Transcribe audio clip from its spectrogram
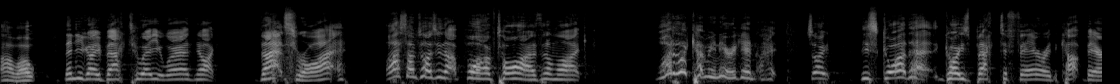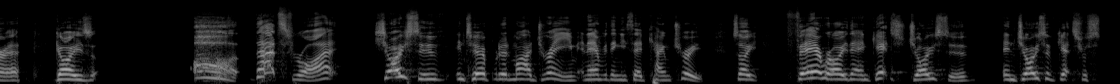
Oh, well. Then you go back to where you were and you're like, that's right. I sometimes do that five times and I'm like, why did I come in here again? So this guy that goes back to Pharaoh, the cupbearer, goes, oh, that's right. Joseph interpreted my dream and everything he said came true. So Pharaoh then gets Joseph and Joseph gets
